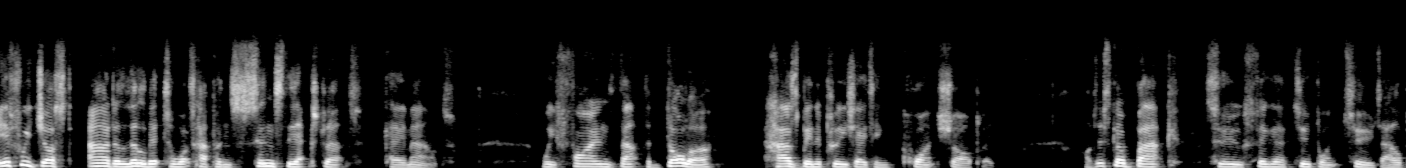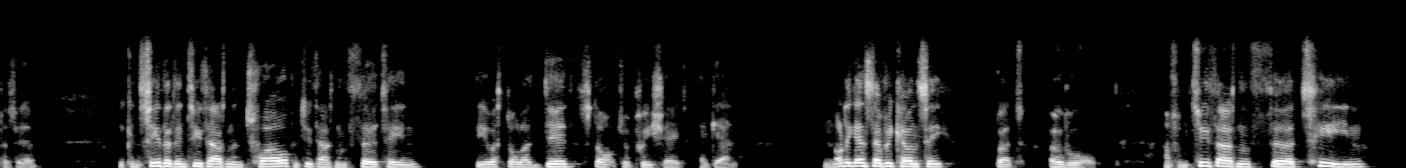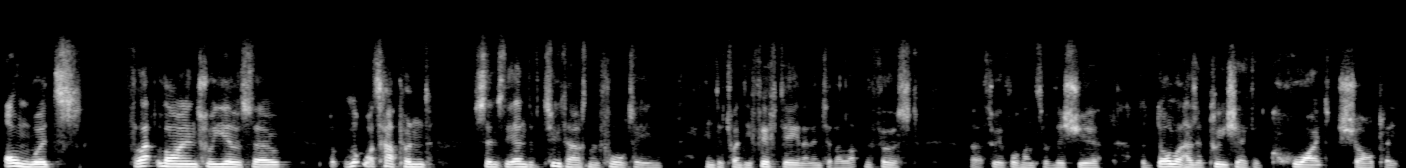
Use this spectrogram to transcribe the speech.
If we just add a little bit to what's happened since the extract came out, we find that the dollar has been appreciating quite sharply. I'll just go back to figure 2.2 to help us here. We can see that in 2012 and 2013, the US dollar did start to appreciate again. Not against every currency, but overall. And from 2013 onwards, flat line for a year or so, but look what's happened since the end of 2014 into 2015 and into the, the first uh, three or four months of this year, the dollar has appreciated quite sharply.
